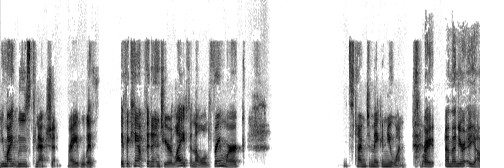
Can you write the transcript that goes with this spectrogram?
you might lose connection, right? With if it can't fit into your life in the old framework, it's time to make a new one. right. And then you're, yeah.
